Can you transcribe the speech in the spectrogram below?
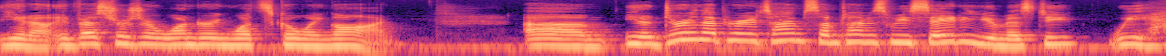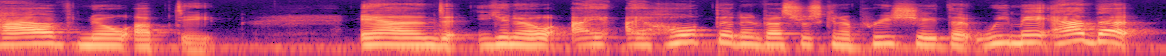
You know, investors are wondering what's going on. Um, you know, during that period of time, sometimes we say to you, Misty, we have no update. And, you know, I, I hope that investors can appreciate that we may add that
